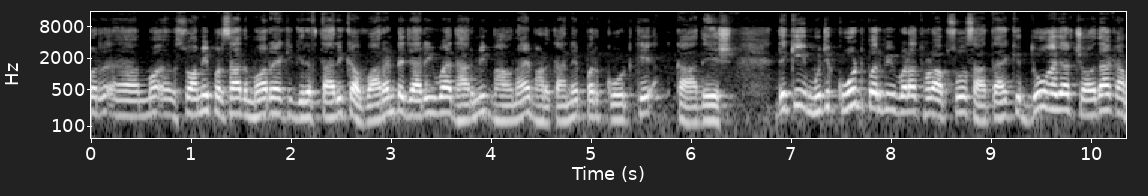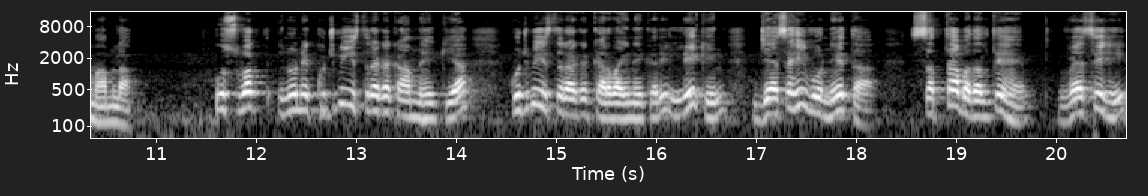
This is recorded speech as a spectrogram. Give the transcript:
पर स्वामी प्रसाद मौर्य की गिरफ्तारी का वारंट जारी हुआ है, धार्मिक भावनाएँ भड़काने पर कोर्ट के का आदेश। देखिए, मुझे कोर्ट पर भी बड़ा थोड़ा अफसोस आता है कि 2014 का मामला, उस वक्त इन्होंने कुछ भी इस तरह का काम नहीं किया, कुछ भी इस तरह की कार्रवाई नहीं करी, लेकिन जैसे ही वो नेता सत्ता बदलते हैं, वैसे ही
